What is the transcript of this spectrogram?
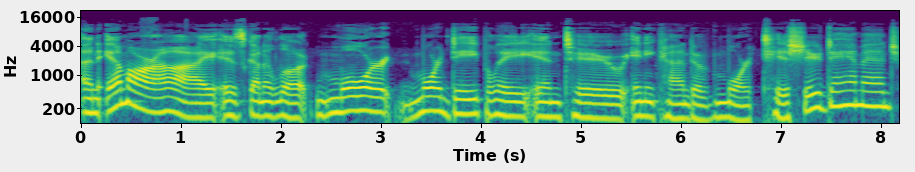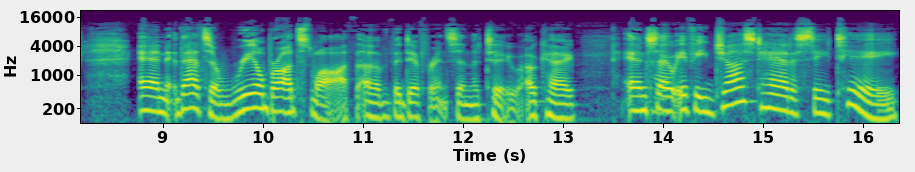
An MRI is going to look more more deeply into any kind of more tissue damage and that's a real broad swath of the difference in the two, okay? And so if he just had a CT,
